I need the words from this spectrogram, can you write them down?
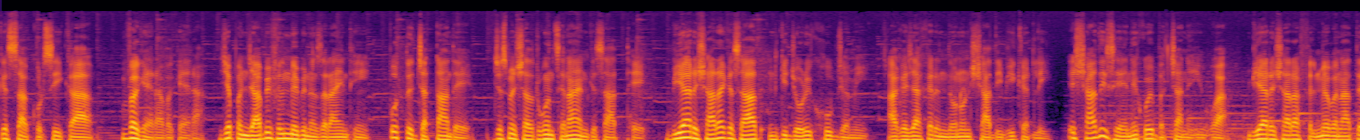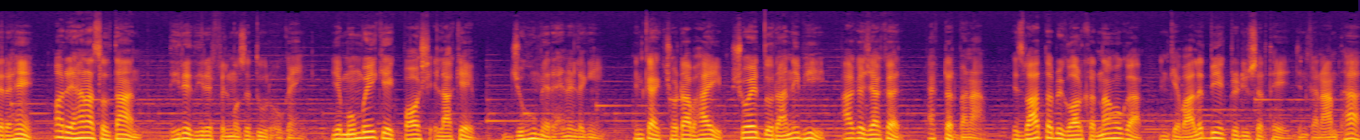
किस्सा कुर्सी का, वगैरह वगैरह। ये पंजाबी फ़िल्म में भी नज़र आई थी पुत्र जत्ता दे, जिसमें शत्रुघ्न सिन्हा इनके साथ थे। बी आर इशारा के साथ इनकी जोड़ी खूब जमी। आगे जाकर इन दोनों ने शादी भी कर ली। इस शादी से इन्हें कोई बच्चा नहीं हुआ। बी आर इशारा फ़िल्में बनाते रहे और रेहाना सुल्तान धीरे धीरे फ़िल्मों से दूर हो गई ये मुंबई के एक पौश इलाके जूहू में रहने लगी। इनका एक छोटा भाई शोएब दुरानी भी आगे जाकर एक्टर बना। इस बात पर भी गौर करना होगा इनके वालिद भी एक प्रोड्यूसर थे जिनका नाम था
